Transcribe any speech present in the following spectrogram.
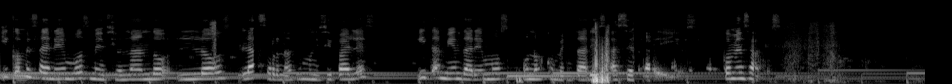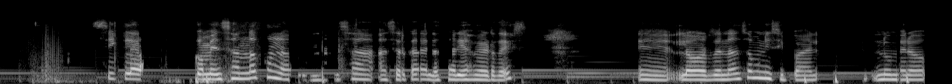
y comenzaremos mencionando los, las ordenanzas municipales y también daremos unos comentarios acerca de ellos. Comenzamos. Sí, claro. Comenzando con la ordenanza acerca de las áreas verdes, eh, la ordenanza municipal número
